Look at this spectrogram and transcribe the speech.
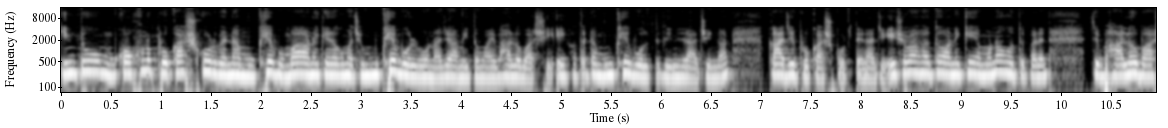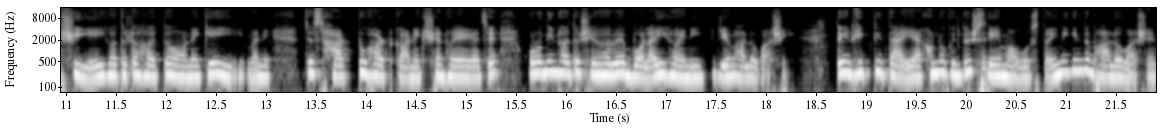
কিন্তু কখনো প্রকাশ করবে না মুখে বা অনেক এরকম আছে, মুখে বলব না যে আমি তোমায় ভালোবাসি। এই কথাটা মুখে বলতে তিনি রাজি নন, কাজে প্রকাশ করতে রাজি। এই সময় হয়তো অনেকেই এমনও হতে পারেন যে, ভালোবাসি। এই কথাটা হয়তো অনেকেই মানে just heart to heart connection হয়ে গেছে। কোনো দিন হয়তো সেভাবে বলাই হয়নি যে, ভালোবাসি। তো এই ব্যক্তি তাই, এখনও কিন্তু সেম অবস্থা। ইনি কিন্তু ভালোবাসেন।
